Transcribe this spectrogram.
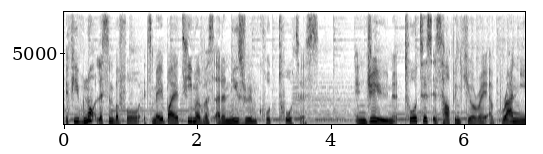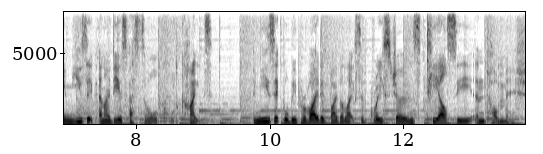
If you've not listened before, it's made by a team of us at a newsroom called Tortoise. In June, Tortoise is helping curate a brand new music and ideas festival called Kite. The music will be provided by the likes of Grace Jones, TLC, and Tom Misch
